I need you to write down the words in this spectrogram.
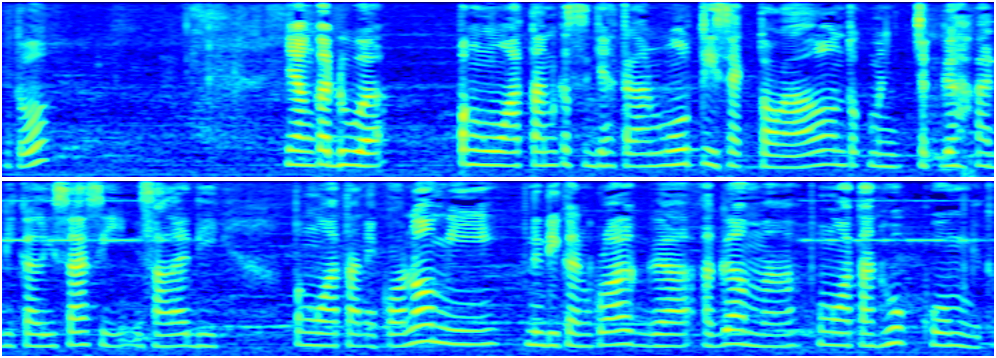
itu yang kedua, penguatan kesejahteraan multisektoral untuk mencegah radikalisasi, misalnya di penguatan ekonomi, pendidikan keluarga, agama, penguatan hukum gitu.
